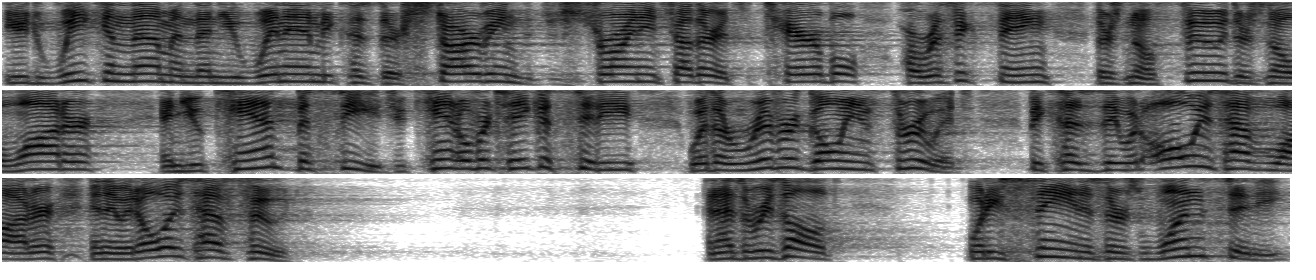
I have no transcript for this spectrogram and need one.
You'd weaken them and then you win in because they're starving, they're destroying each other. It's a terrible, horrific thing. There's no food, there's no water, and you can't besiege, you can't overtake a city with a river going through it because they would always have water and they would always have food. And as a result, what he's saying is there's one city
